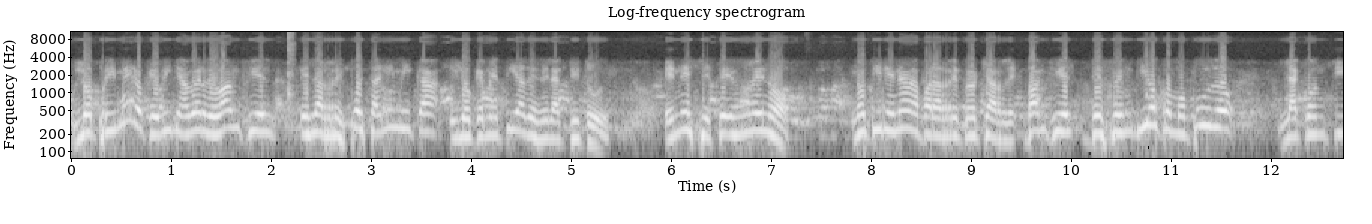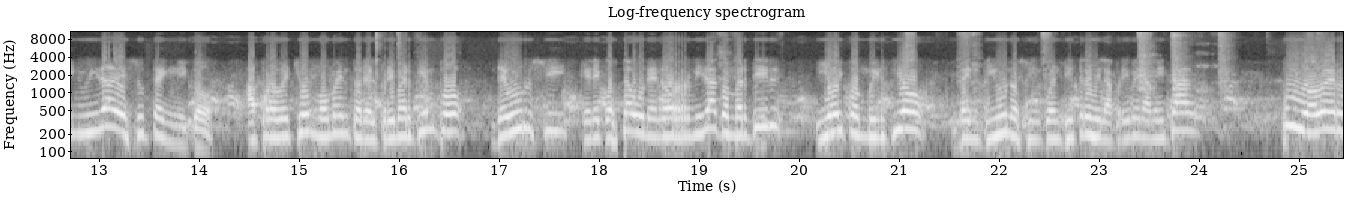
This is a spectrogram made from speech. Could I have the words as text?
Lo primero que vine a ver de Banfield es la respuesta anímica y lo que metía desde la actitud. En ese terreno no tiene nada para reprocharle. Banfield defendió como pudo la continuidad de su técnico. Aprovechó un momento en el primer tiempo de Ursi que le costaba una enormidad convertir y hoy convirtió 21-53 de la primera mitad. Pudo haber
